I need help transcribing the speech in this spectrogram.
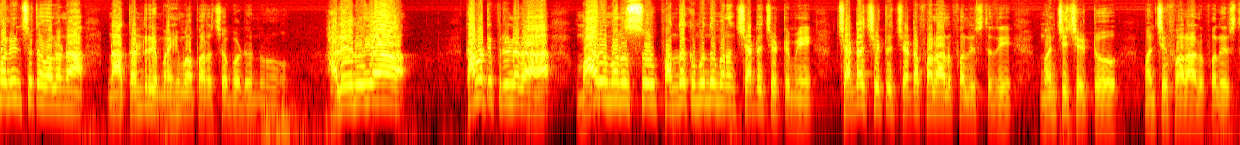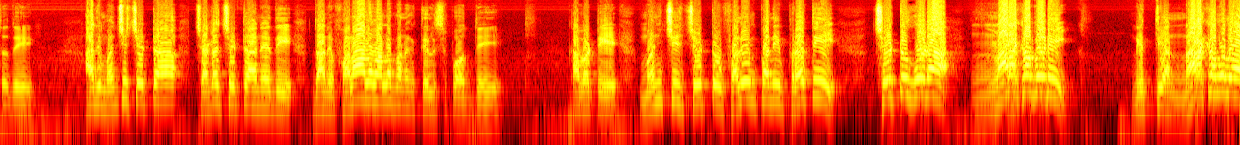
ఫలించటం వలన నా తండ్రి మహిమపరచబడును. హలేలుయా కాబట్టి పిల్లరా మారు మనస్సు పొందకముందు మనం చెడ్డ చెట్టుమి చెడ్డ చెట్టు చెడ్డ ఫలాలు ఫలిస్తుంది మంచి చెట్టు మంచి ఫలాలు ఫలిస్తుంది. అది మంచి చెట్ట చెడ్డ చెట్టు అనేది దాని ఫలాల వల్ల మనకు తెలిసిపోద్ది. కాబట్టి మంచి చెట్టు ఫలింపని ప్రతి చెట్టు కూడా నరకబడి నిత్య నరకములో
